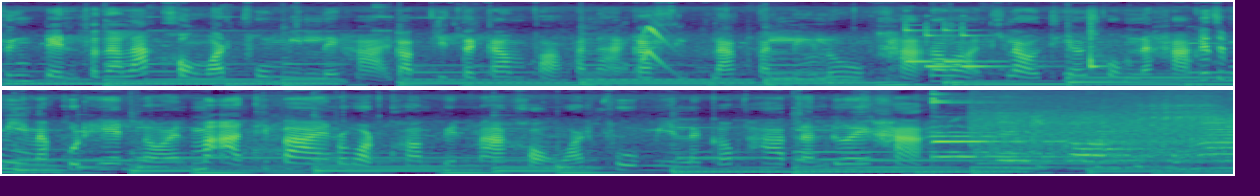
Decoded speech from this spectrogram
ซึ่งเป็นสัญลักษณ์ของวัดภูมินเลยค่ะ กับจิตรกรรมฝาผนังกับสิบลักษณ์บรรลือโลกค่ะระหว่างที่เราเที่ยวชมนะคะ ก็จะมีมักคุเทศน้อยมาอธิบายประวัติความเป็นมาของวัดภูมินและก็ภาพนั้นด้วยค่ะเดินกรที่ภูมา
